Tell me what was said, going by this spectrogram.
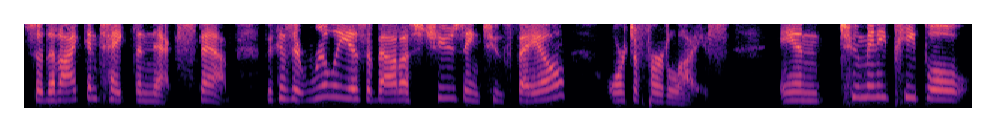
so that I can take the next step? Because it really is about us choosing to fail or to fertilize and too many people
